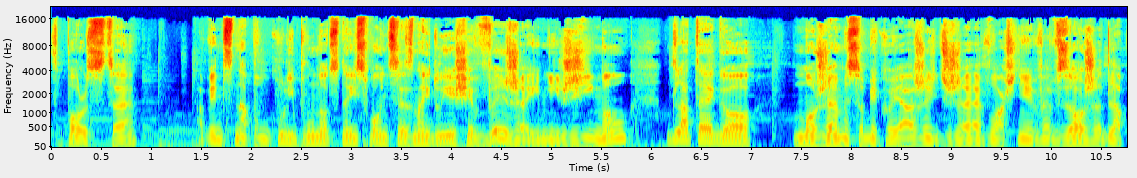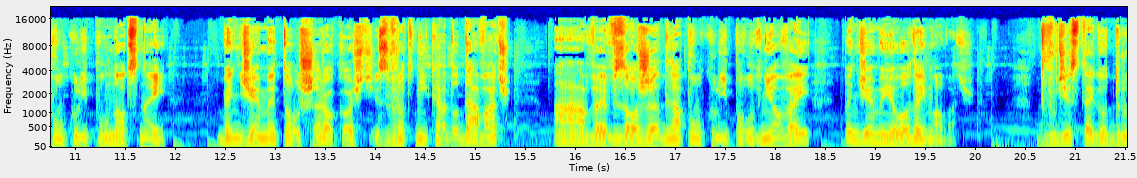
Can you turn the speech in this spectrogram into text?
w Polsce, a więc na półkuli północnej słońce znajduje się wyżej niż zimą, dlatego możemy sobie kojarzyć, że właśnie we wzorze dla półkuli północnej będziemy tą szerokość zwrotnika dodawać, a we wzorze dla półkuli południowej będziemy ją odejmować. 22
